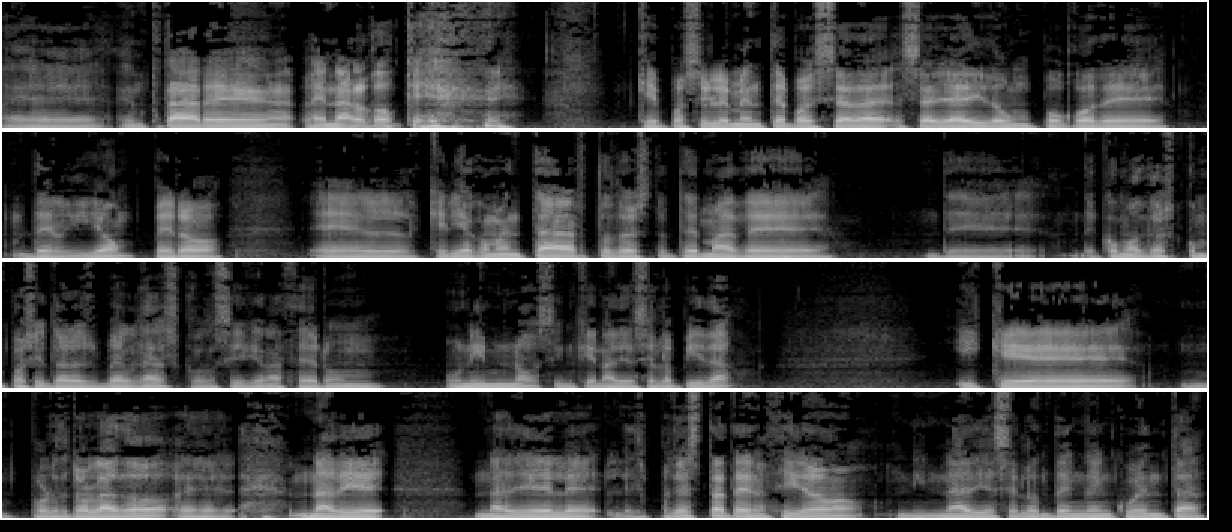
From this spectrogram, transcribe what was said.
eh, entrar en, algo que, que posiblemente pues se, se, haya ido un poco de, del guion, pero quería comentar todo este tema de, de, de, cómo dos compositores belgas consiguen hacer un, un, himno sin que nadie se lo pida y que, por otro lado, eh, nadie nadie le, les presta atención, ni nadie se lo tenga en cuenta,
